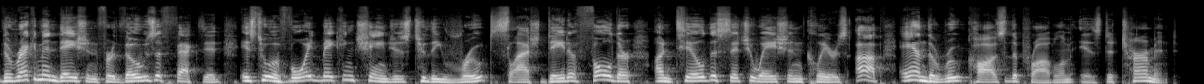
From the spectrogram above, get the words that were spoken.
The recommendation for those affected is to avoid making changes to the root slash data folder until the situation clears up and the root cause of the problem is determined.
